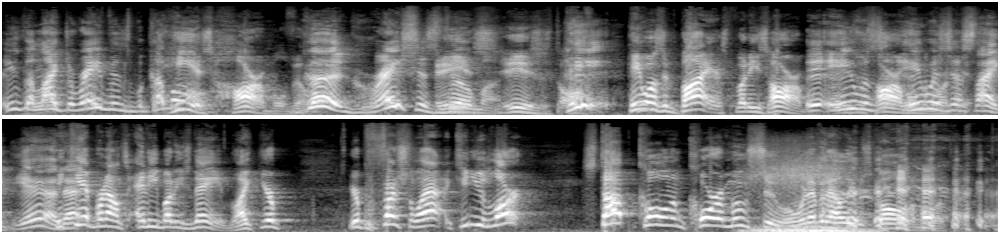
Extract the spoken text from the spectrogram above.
you can like the Ravens, but come on, He is horrible, Vilma. good gracious, He Vilma. is, he is He- he, wasn't biased, but he's horrible. He, He's he was horrible he was working. just like, yeah, he that- can't pronounce anybody's name. Like you're you're a professional. act- Can you learn? Stop calling him Koramusu or whatever the hell he was calling him. all the time.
